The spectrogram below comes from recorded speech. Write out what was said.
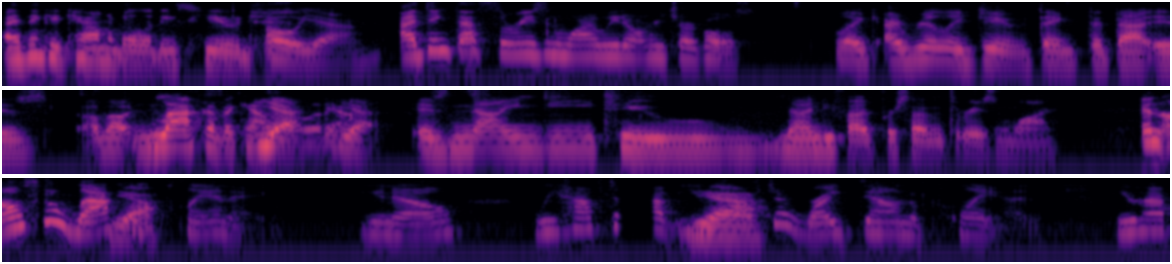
I think accountability is huge. Oh yeah, I think that's the reason why we don't reach our goals. Like I really do think that that is about lack of accountability. Yeah, yeah is ninety to ninety five percent of the reason why. And also lack yeah. of planning. You know, we have to have you yeah. have to write down a plan you have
